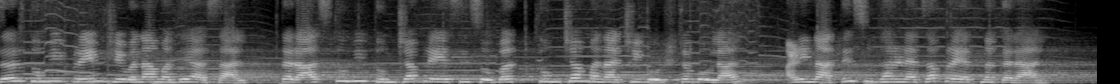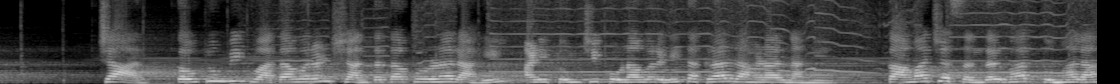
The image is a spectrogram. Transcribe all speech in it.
जर तुम्ही प्रेम जीवनामध्ये असाल तर आज तुम्ही तुमच्या प्रेयसीसोबत तुमच्या मनाची गोष्ट बोलाल आणि नाते सुधारण्याचा प्रयत्न कराल. चार कौटुंबिक वातावरण शांततापूर्ण राहील आणि तुमची कोणावरही तक्रार राहणार नाही. कामाच्या संदर्भात तुम्हाला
